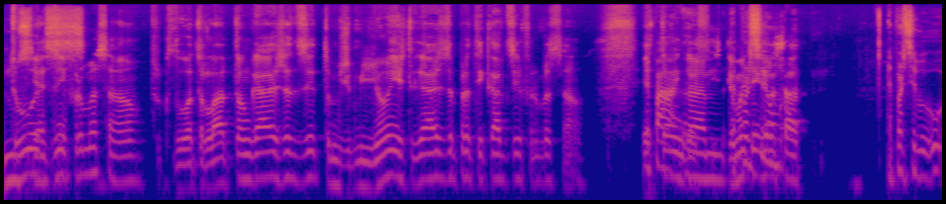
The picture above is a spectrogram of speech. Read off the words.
uh, tua desinformação, porque do outro lado estão gajos a dizer, temos milhões de gajos a praticar desinformação. É, Epá, é, é muito engraçado. Apareceu,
